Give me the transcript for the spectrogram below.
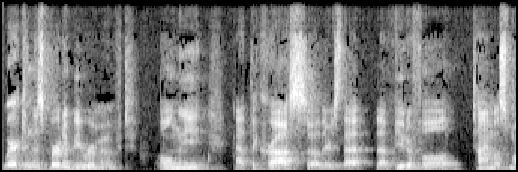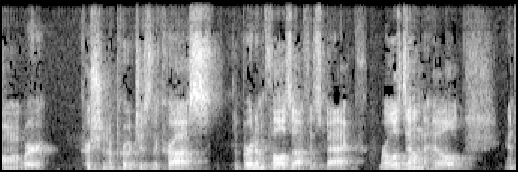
where can this burden be removed? Only at the cross. So there's that, that beautiful, timeless moment where Christian approaches the cross, the burden falls off his back, rolls down the hill, and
